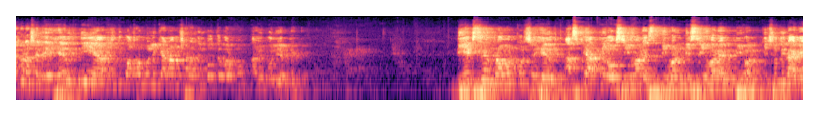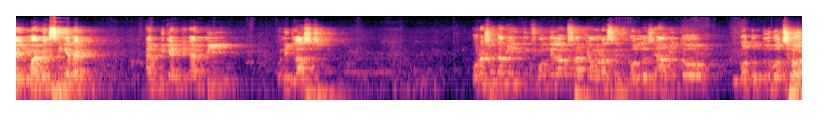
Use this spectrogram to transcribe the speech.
এখন আসলে এই হেলথ নিয়ে আমি যদি কথা বলি, কেন আমি সারাদিন বলতে পারব? আমি বলি আপনাকে। ডিএক্সএম ভ্রমণ করছে হেলথ আজকে আপনি ওসি হন এসপি হন ডিসি হন এমপি হন। কিছুদিন আগে ময়মন সিং এর এক এমপি এমপি উনি লাস্ট ওনার সাথে আমি একদিন ফোন দিলাম স্যার কেমন আছেন? বলল যে, আমি তো গত দু বছর,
